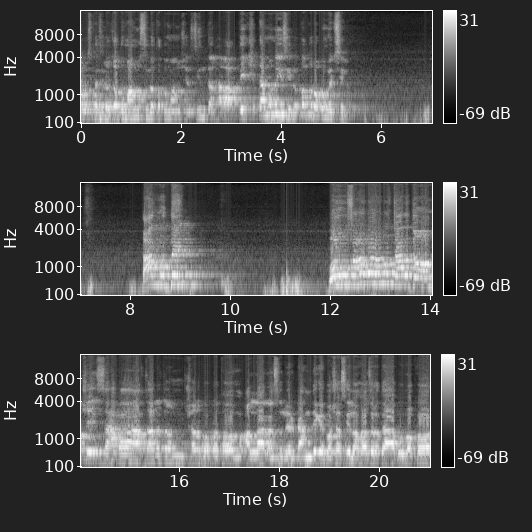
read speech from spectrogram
অবস্থা ছিল। যত মানুষ ছিল, তত মানুষের চিন্তাধারা তেমনই ছিল, তত রকমের ছিল। তার মধ্যে বড় সাহাবা হলো চারজন, সেই সাহাবা চারজন সর্বপ্রথম আল্লাহ রাসুলের ডান দিকে বসা ছিল হজরত আবু বকর,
